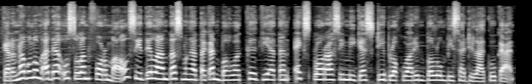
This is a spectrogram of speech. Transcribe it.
Karena belum ada usulan formal, Siti lantas mengatakan bahwa kegiatan eksplorasi migas di Blok Warim belum bisa dilakukan.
